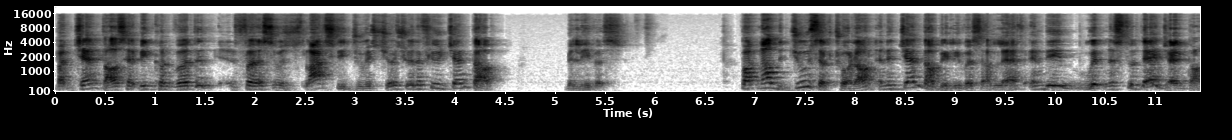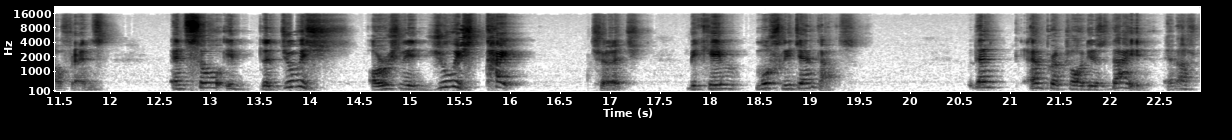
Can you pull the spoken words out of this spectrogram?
But Gentiles had been converted. First, it was largely Jewish church with a few Gentile believers. But now the Jews have thrown out and the Gentile believers are left and they witness to their Gentile friends. And so it, the Jewish, originally Jewish type church became mostly Gentiles. Then Emperor Claudius died, and after,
